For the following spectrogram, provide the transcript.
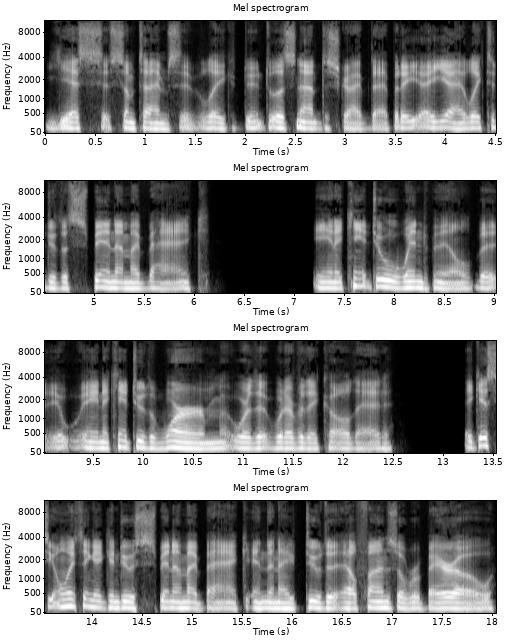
Yes, sometimes, like, let's not describe that, but I, I, yeah, I like to do the spin on my back and I can't do a windmill, but it, and I can't do the worm or the whatever they call that. I guess the only thing I can do is spin on my back, and then I do the Alfonso Ribeiro,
